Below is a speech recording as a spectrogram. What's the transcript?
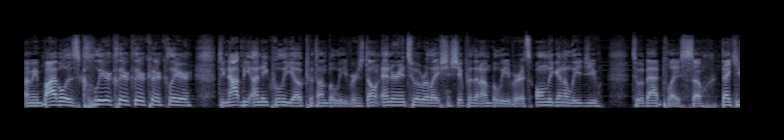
I mean, Bible is clear, clear, clear, clear, clear. Do not be unequally yoked with unbelievers. Don't enter into a relationship with an unbeliever. It's only going to lead you to a bad place. So, thank you.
